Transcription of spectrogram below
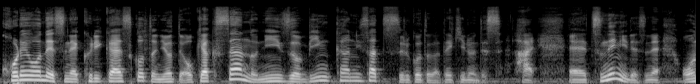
これをですね、繰り返すことによってお客さんのニーズを敏感に察知することができるんです。はい。えー、常にですね、同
